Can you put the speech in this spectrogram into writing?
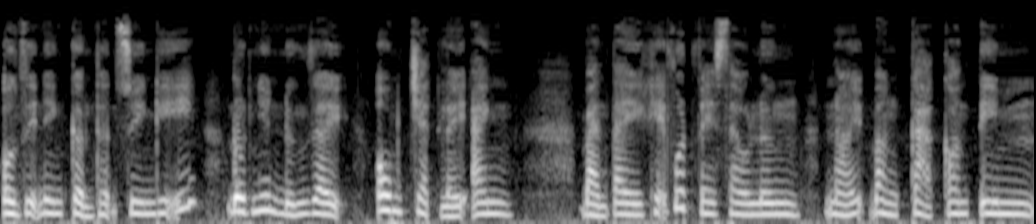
Ôn dĩ ninh cẩn thận suy nghĩ, đột nhiên đứng dậy, ôm chặt lấy anh. Bàn tay khẽ vuốt ve sau lưng, nói bằng cả con tim.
